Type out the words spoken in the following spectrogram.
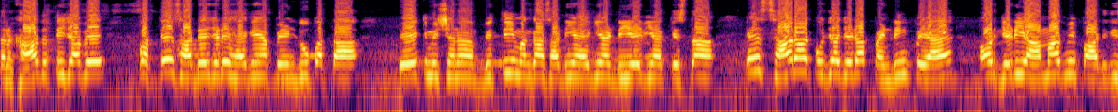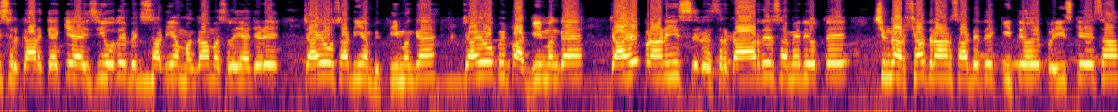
ਤਨਖਾਹ ਦਿੱਤੀ ਜਾਵੇ। ਭੱਤੇ ਸਾਡੇ ਜਿਹੜੇ ਹੈਗੇ ਆ, ਪਿੰਡੂ ਭੱਤਾ ਪੇ ਕਮਿਸ਼ਨ ਵਿੱਤੀ ਮੰਗਾਂ ਸਾਡੀਆਂ ਹੈਗੀਆਂ ਡੀਏ ਦੀਆਂ ਕਿਸ਼ਤਾਂ ਇਹ ਸਾਰਾ ਕੁਝ ਆ ਜਿਹੜਾ ਪੈਂਡਿੰਗ ਪਿਆ ਹੈ ਔਰ ਜਿਹੜੀ ਆਮ ਆਦਮੀ ਪਾਰਟੀ ਦੀ ਸਰਕਾਰ ਕਹਿ ਕੇ ਆਈ ਸੀ ਉਹਦੇ ਵਿੱਚ ਸਾਡੀਆਂ ਮੰਗਾਂ ਮਸਲੇ ਆ ਜਿਹੜੇ ਚਾਹੇ ਉਹ ਸਾਡੀਆਂ ਵਿੱਤੀ ਮੰਗਾਂ ਚਾਹੇ ਉਹ ਵਿਭਾਗੀ ਮੰਗਾਂ ਚਾਹੇ ਪੁਰਾਣੀ ਸਰਕਾਰ ਦੇ ਸਮੇਂ ਦੇ ਉੱਤੇ ਸੰਘਰਸ਼ਾਂ ਦੌਰਾਨ ਸਾਡੇ ਤੇ ਕੀਤੇ ਹੋਏ ਪੁਲਿਸ ਕੇਸ ਆ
